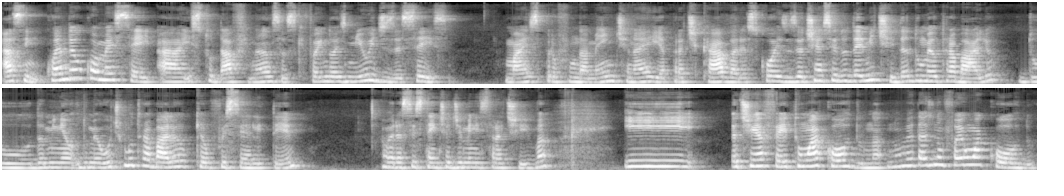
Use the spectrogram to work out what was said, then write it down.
Assim, quando eu comecei a estudar finanças, que foi em 2016, mais profundamente, né, e a praticar várias coisas, eu tinha sido demitida do meu trabalho, do, do, minha, do meu último trabalho, que eu fui CLT, eu era assistente administrativa, e eu tinha feito um acordo, na, na verdade não foi um acordo,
